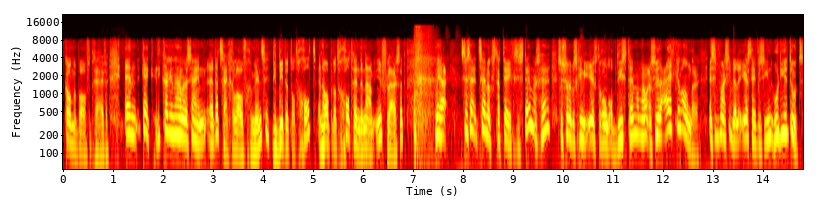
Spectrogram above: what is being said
komen bovendrijven. En kijk, die kardinalen zijn, dat zijn gelovige mensen. Die bidden tot God en hopen dat God hen de naam influistert. maar ja, ze zijn, het zijn ook strategische stemmers. Hè? Ze zullen misschien die eerste ronde op die stemmen, maar ze willen eigenlijk een ander. En ze, maar ze willen eerst even zien hoe die het doet.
